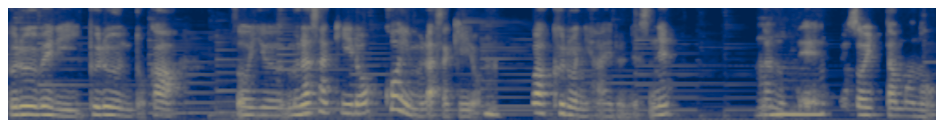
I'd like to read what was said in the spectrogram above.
ブルーベリー、プルーンとか、そういう紫色、濃い紫色うん。は黒に入るんですね。なので、そういったもの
